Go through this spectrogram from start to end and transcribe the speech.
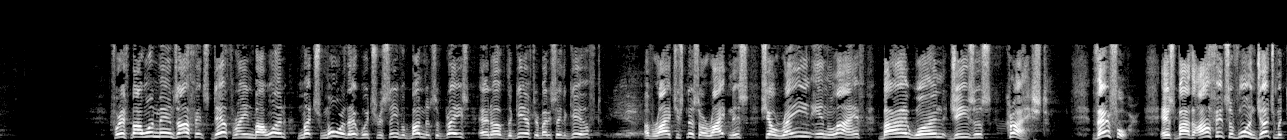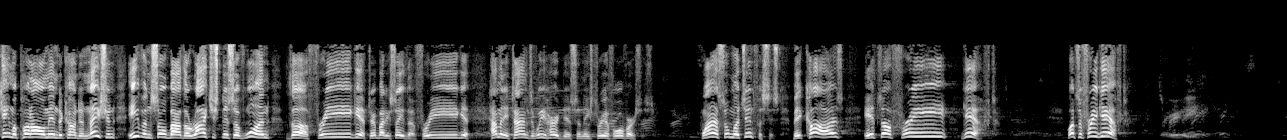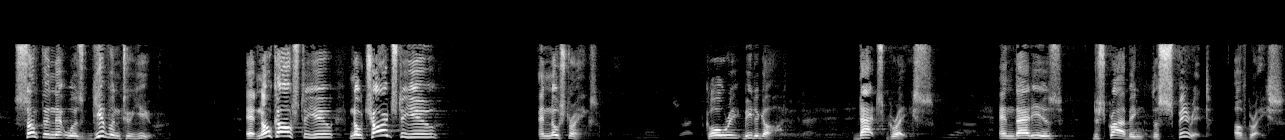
For if by one man's offense death reigned by one, much more that which receive abundance of grace and of the gift, everybody say the gift, of righteousness or rightness, shall reign in life by one Jesus Christ. Therefore, as by the offense of one judgment came upon all men to condemnation, even so by the righteousness of one the free gift. Everybody say the free gift. How many times have we heard this in these three or four verses? Why so much emphasis? Because it's a free gift. What's a free gift? Something that was given to you at no cost to you, no charge to you, and no strings. Glory be to God. That's grace. And that is describing the spirit of grace.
